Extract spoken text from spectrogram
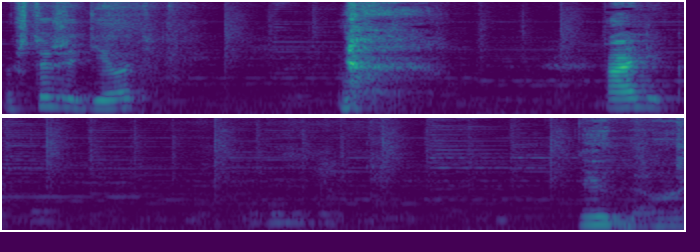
Ну что же делать? Алик? Не знаю.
